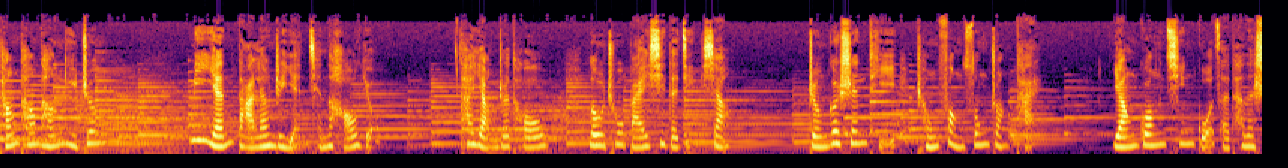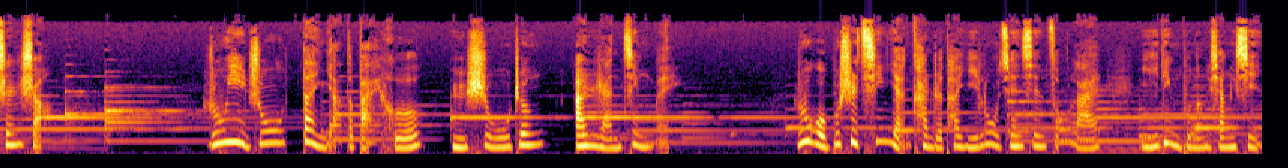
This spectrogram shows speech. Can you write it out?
唐唐唐一怔，眯眼打量着眼前的好友。他仰着头，露出白皙的颈项，整个身体呈放松状态，阳光轻裹在他的身上，如一株淡雅的百合，与世无争，安然静美。如果不是亲眼看着他一路艰辛走来，一定不能相信，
